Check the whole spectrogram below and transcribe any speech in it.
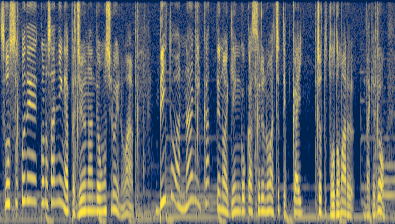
そうそこでこの3人がやっぱ柔軟で面白いのは美とは何かっていうのは言語化するのはちょっと一回ちょっととどまるんだけど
